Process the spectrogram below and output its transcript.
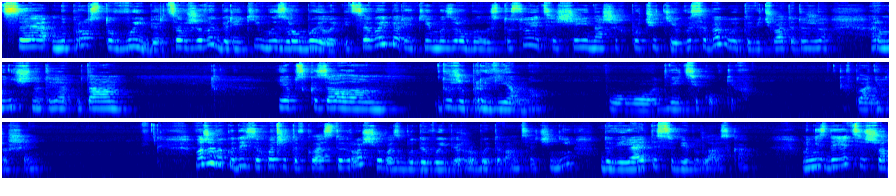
це не просто вибір, це вже вибір, який ми зробили. І це вибір, який ми зробили, стосується ще й наших почуттів. Ви себе будете відчувати дуже гармонічно та я б сказала, дуже приємно по двійці кубків в плані грошей. Може, ви кудись захочете вкласти гроші, у вас буде вибір, робити вам це чи ні. Довіряйте собі, будь ласка. Мені здається, що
